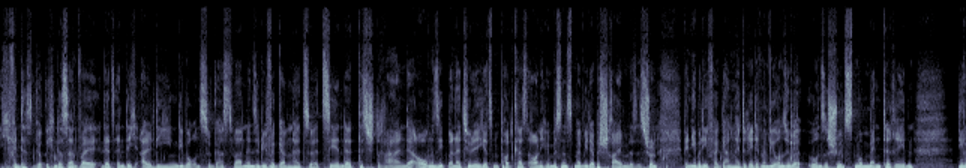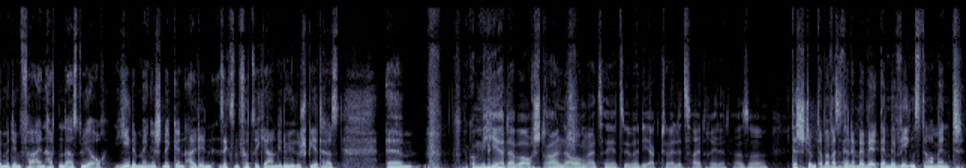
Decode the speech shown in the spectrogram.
ich finde das wirklich interessant, weil letztendlich all diejenigen, die bei uns zu Gast waren, wenn sie die Vergangenheit zu erzählen, das, das Strahlen der Augen sieht man natürlich jetzt im Podcast auch nicht. Wir müssen es mal wieder beschreiben. Das ist schon, wenn ihr über die Vergangenheit redet, wenn wir uns über, über unsere schönsten Momente reden, die wir mit dem Verein hatten. Da hast du ja auch jede Menge Schnecke in all den 46 Jahren, die du hier gespielt hast. Ähm. Ja, komm, Michi hat aber auch strahlende Augen, als er jetzt über die aktuelle Zeit redet. Also das stimmt, aber was ist ja. denn dein, dein bewegendster Moment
